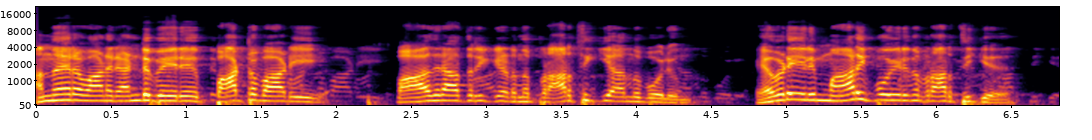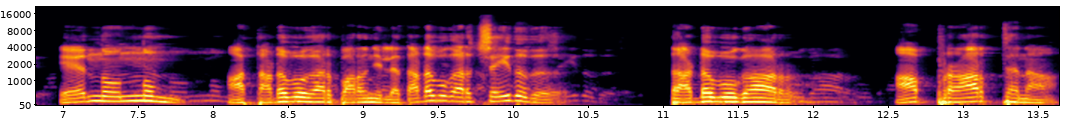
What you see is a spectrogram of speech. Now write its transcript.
അന്നേരമാണ് രണ്ടുപേര് പാട്ടുപാടി പാതിരാത്രിക്ക് കിടന്ന് പ്രാർത്ഥിക്കുക എന്ന് പോലും. എവിടെയെങ്കിലും മാറിപ്പോയിരുന്ന് പ്രാർത്ഥിക്ക്. എന്നൊന്നും ആ തടവുകാർ പറഞ്ഞില്ല. തടവുകാർ ചെയ്തത് തടവുകാർ ആ പ്രാർത്ഥന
